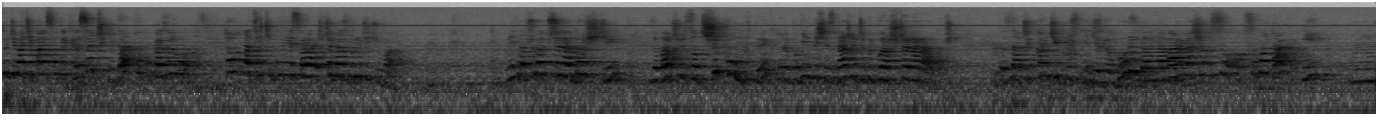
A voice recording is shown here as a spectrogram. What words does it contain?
Tu gdzie macie Państwo te kreseczki, tak? to pokazują to, na co szczególnie trzeba zwrócić uwagę. Więc na przykład przy radości, zobaczcie, są trzy punkty, które powinny się zdarzyć, żeby była szczera radość. To znaczy kącik ust idzie do góry, dolna warga się odsuwa, tak? I mm,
